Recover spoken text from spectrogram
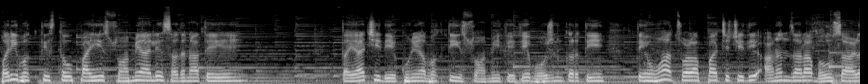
परिभक्तीस्तव पायी स्वामी आले सदनाते. तयाची देखून या भक्ती स्वामी तेथे भोजन करते तेव्हा चोळाप्पाचे चिती आनंद झाला भाऊसाळ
